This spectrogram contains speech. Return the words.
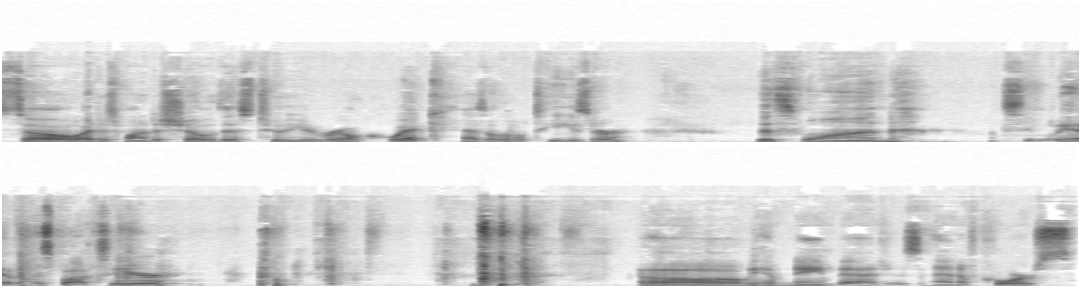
So I just wanted to show this to you real quick as a little teaser. This one, let's see what we have in this box here. Oh, we have name badges and of course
